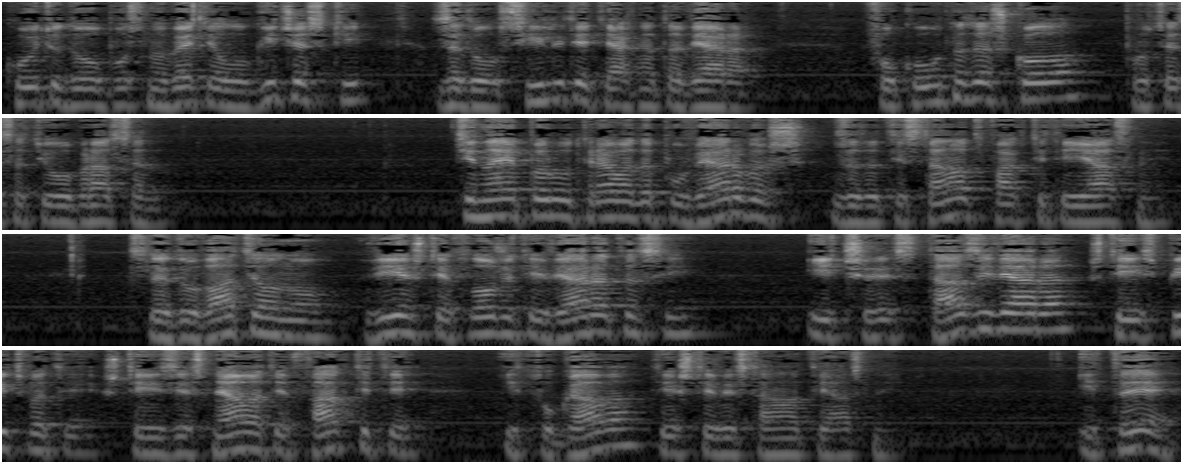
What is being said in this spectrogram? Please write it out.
които да обосновете логически, за да усилите тяхната вяра. В окултната школа процесът е обрасен. Ти най-първо трябва да повярваш, за да ти станат фактите ясни. Следователно, вие ще вложите вярата си и чрез тази вяра ще изпитвате, ще изяснявате фактите и тогава те ще ви станат ясни. И те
